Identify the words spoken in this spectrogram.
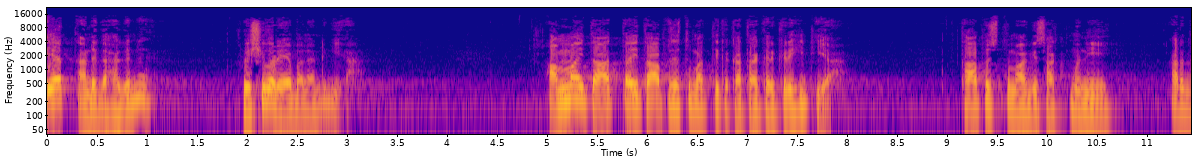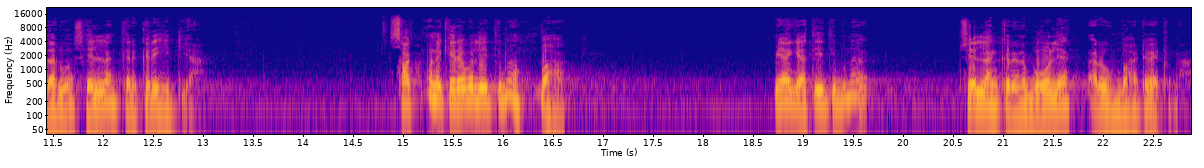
එයත් අඩගහගෙන ෘෂිවරය බලන්ට ගියා. අම්මයි තාත්තයි තාපසතුමත් එක කතා කර කර හිටියා. තාපසතුමාගේ සක්මනී අර දරුව සෙල්ලං කර කර හිටියා. සක්මන කෙරවලේ තිබුණ හුබහක්. මෙයාගේ අතේ තිබුණ සෙල්ලං කරන බෝලයක් අර හුඹහට වැටුණා.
